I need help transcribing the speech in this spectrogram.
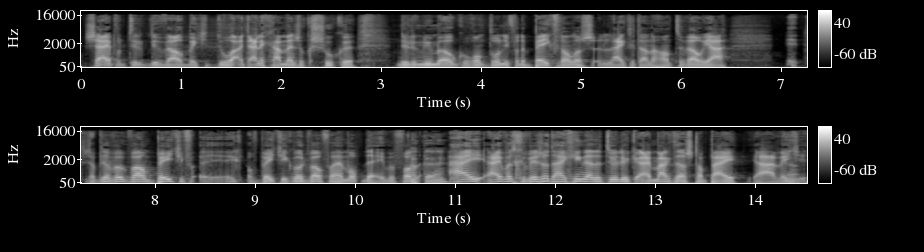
zijpelt natuurlijk nu wel een beetje door. Uiteindelijk gaan mensen ook zoeken. Natuurlijk nu maar ook rond Donny van de Beek van alles lijkt het aan de hand. Terwijl ja, snap je, dat wil ik wel een beetje, ik- of beetje, ik wil het wel van hem opnemen. Van, hij, hij wordt gewisseld. Hij ging daar natuurlijk, hij maakte daar stampij. Ja, weet Ja. je,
